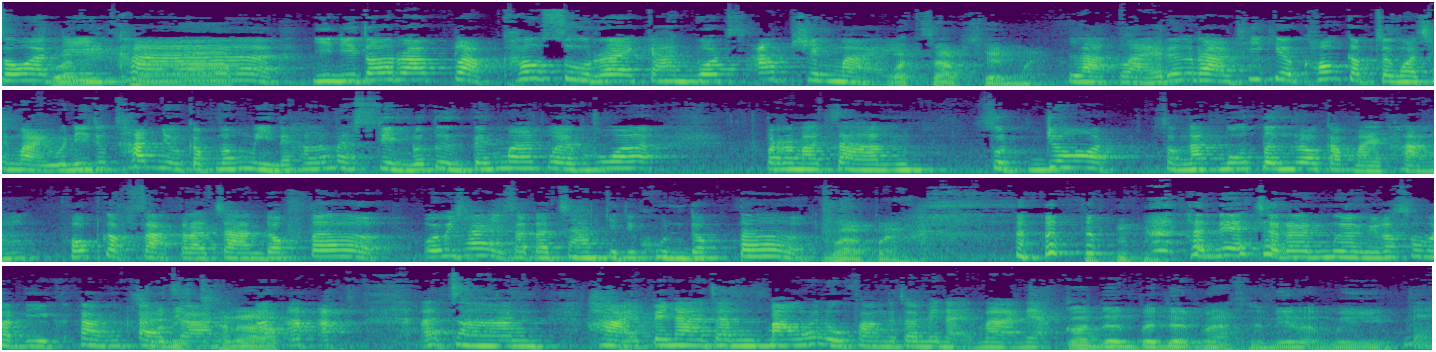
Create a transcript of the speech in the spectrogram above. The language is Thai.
สวัสดีค่ะสวัสดีครับยินดีต้อนรับกลับเข้าสู่รายการ What's Up เชียงใหม่วั s ซับเชียงใหม่ หลากหลายเรื่องราวที่เกี่ยวข้องกับจังหวัดเชียงใหม่ วันนี้ทุกท่านอยู่กับน้องหมีนะคะตั้งแต่เสียงเราตื่นเต้นมากเลย เพราะว่าปรมาจารย์สุดยอดสำนักบูตึงเรากลับมาอีกครั้ง พบกับศาสตราจารย์ดอกเตอรโอ้ยไม่ใช่ศาสตราจารย์กิติคุณดอกเตอรว่าไปธเนศเจริญเมืองนะคะสวัสดีอีกครั้งค่ะสวัสดีอาจารย์ครับ อาจารย์หายไปนานอาจารย์เมาให้หนูฟังอาจารย์ไปไหนมาเนี่ย ก็เดินไปเดินมาแถวนี้แหละมีแหม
